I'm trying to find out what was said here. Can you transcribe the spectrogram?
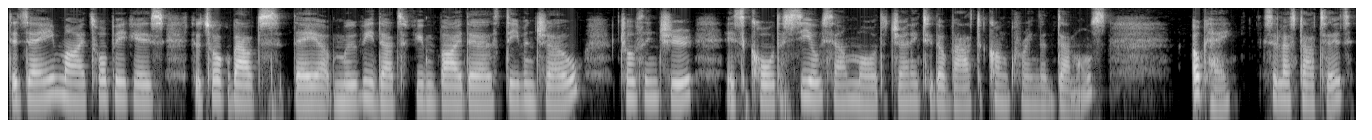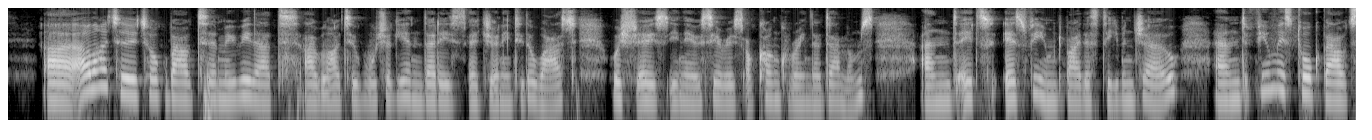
Today, my topic is to talk about the uh, movie that's filmed by the Stephen Chow, Zhou Xingchi. It's called Xiu Xiang Mo, The Journey to the West Conquering the Demons. Okay, so let's start it. Uh, I would like to talk about a movie that I would like to watch again. That is A Journey to the West, which is you know a series of conquering the demons, and it is filmed by the Stephen Chow. And the film is talk about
